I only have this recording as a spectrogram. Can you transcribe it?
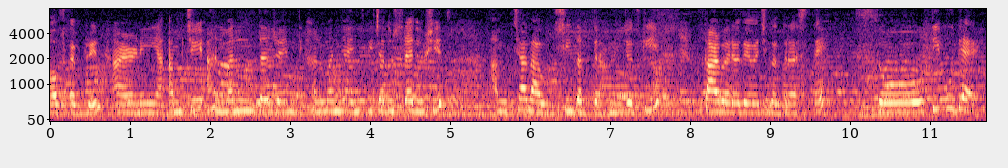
ऑफ एप्रिल आणि आमची हनुमंत जयंती हनुमान जयंतीच्या दुसऱ्या दिवशीच आमच्या गावची जत्रा म्हणजेच की काळभैरव देवाची जत्रा असते. सो ती उद्या आहे.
